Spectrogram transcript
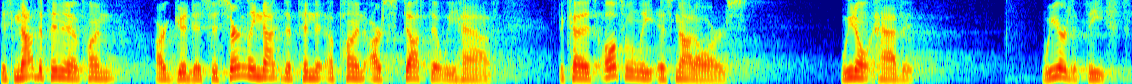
it's not dependent upon our goodness. It's certainly not dependent upon our stuff that we have, because ultimately it's not ours. We don't have it. We are the thief.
